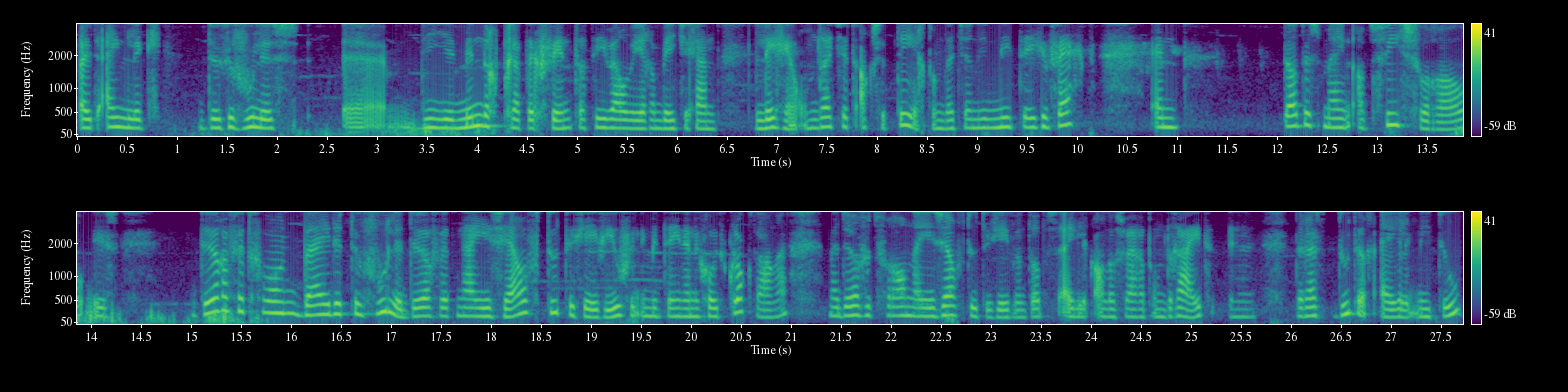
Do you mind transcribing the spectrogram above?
uiteindelijk de gevoelens uh, die je minder prettig vindt, dat die wel weer een beetje gaan liggen. Omdat je het accepteert, omdat je er niet tegen vecht. En dat is mijn advies vooral, is durf het gewoon beide te voelen. Durf het naar jezelf toe te geven. Je hoeft het niet meteen aan een grote klok te hangen, maar durf het vooral naar jezelf toe te geven. Want dat is eigenlijk alles waar het om draait. Uh, de rest doet er eigenlijk niet toe.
